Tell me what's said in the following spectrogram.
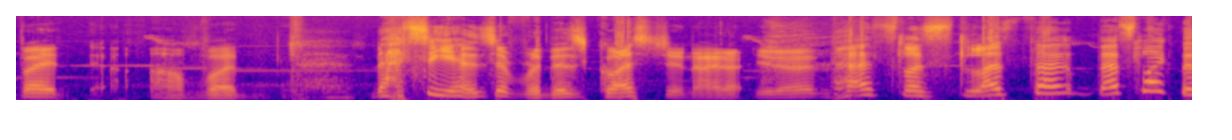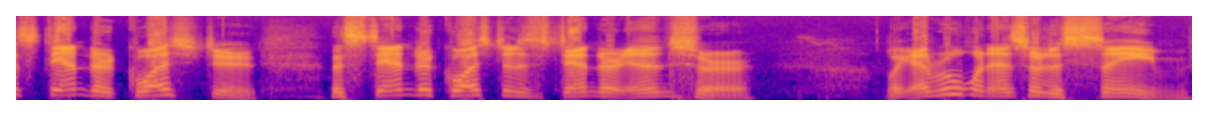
but uh, but that's the answer for this question. I don't, you know, that's let's let's that, that's like the standard question. The standard question is standard answer. Like everyone answered the same.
